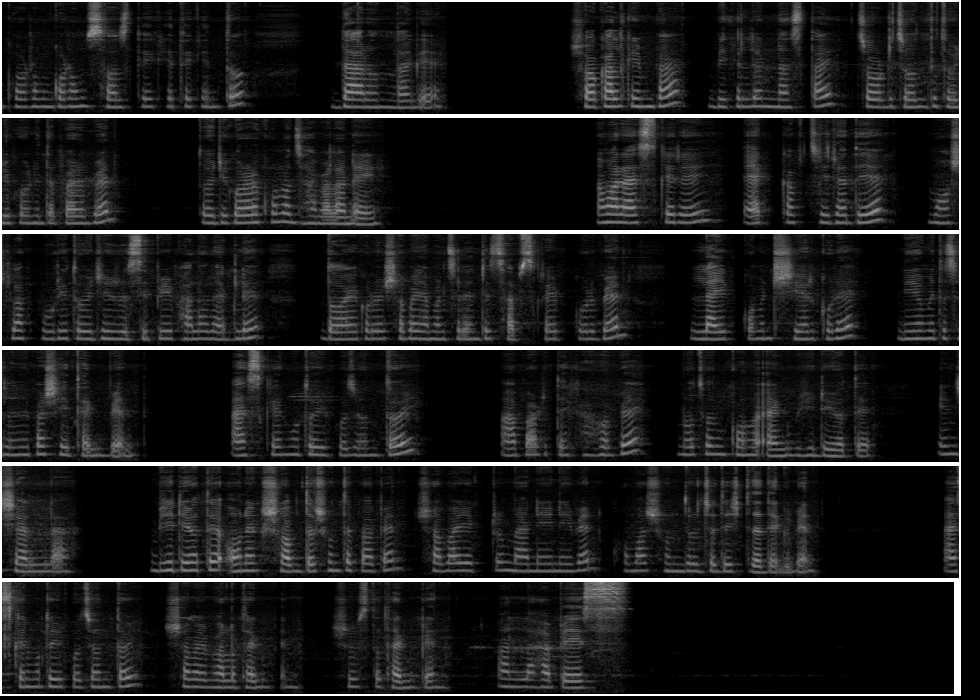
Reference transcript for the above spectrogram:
গরম গরম সস দিয়ে খেতে কিন্তু দারুণ লাগে। সকাল কিংবা বিকেলের নাস্তায় চট জলদি তৈরি করে নিতে পারবেন। তৈরি করার কোনো ঝামেলা নেই। আমার আজকের এই এক কাপ চিরা দিয়ে মশলা পুরি তৈরির রেসিপি ভালো লাগলে দয়া করে সবাই আমার চ্যানেলটি সাবস্ক্রাইব করবেন লাইক কমেন্ট শেয়ার করে নিয়মিত চ্যানেলের পাশেই থাকবেন। আজকের মতো এই পর্যন্তই। আবার দেখা হবে নতুন কোনো এক ভিডিওতে। ইনশাল্লাহ ভিডিওতে অনেক শব্দ শুনতে পাবেন, সবাই একটু মানিয়ে নেবেন, ক্ষমা সৌন্দর্য দৃষ্টিতে দেখবেন। আজকের মতো এই পর্যন্তই। সবাই ভালো থাকবেন, সুস্থ থাকবেন। আল্লাহ হাফেজ।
